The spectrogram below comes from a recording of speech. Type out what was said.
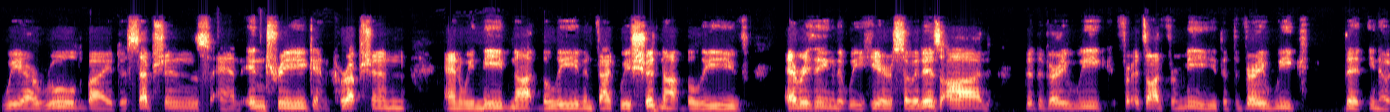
we are ruled by deceptions and intrigue and corruption and we need not believe. In fact we should not believe everything that we hear. So it is odd that the very week, for, it's odd for me that the very week that you know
